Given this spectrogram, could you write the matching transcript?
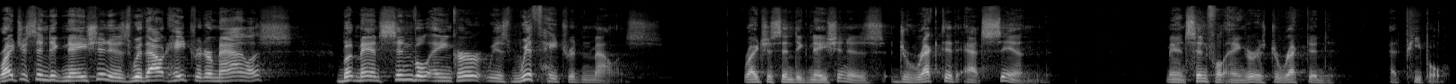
Righteous indignation is without hatred or malice, but man's sinful anger is with hatred and malice. Righteous indignation is directed at sin. Man's sinful anger is directed at people.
